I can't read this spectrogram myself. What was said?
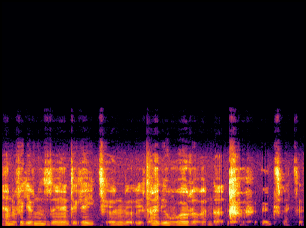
and forgiveness indicate and the ideal world of and that. Expect it.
